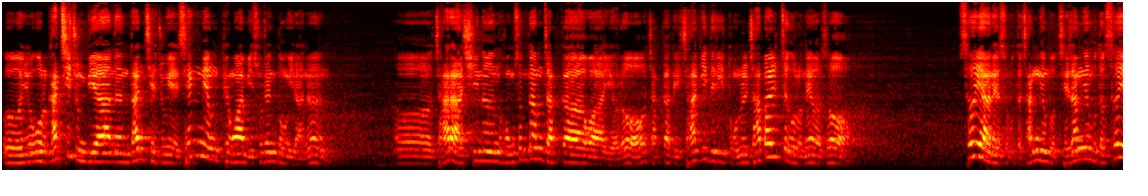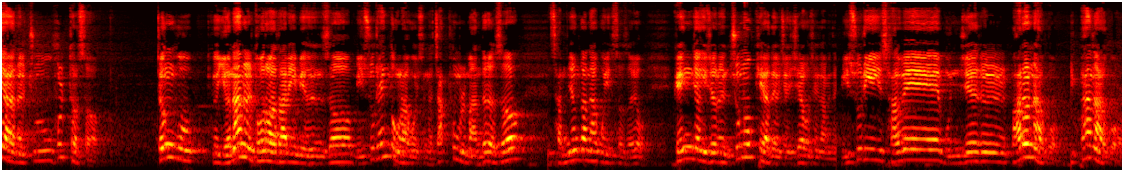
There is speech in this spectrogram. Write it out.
어, 요거를 같이 준비하는 단체 중에 생명평화 미술행동이라는 어, 잘 아시는 홍성남 작가와 여러 작가들이 자기들이 돈을 자발적으로 내어서 서해안에서부터 작년부터 재작년부터 서해안을 쭉 훑어서 전국 그 연안을 돌아다니면서 미술 행동을 하고 있습니다. 작품을 만들어서 3년간 하고 있어서요. 굉장히 저는 주목해야 될 전시라고 생각합니다. 미술이 사회 문제를 발언하고 비판하고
